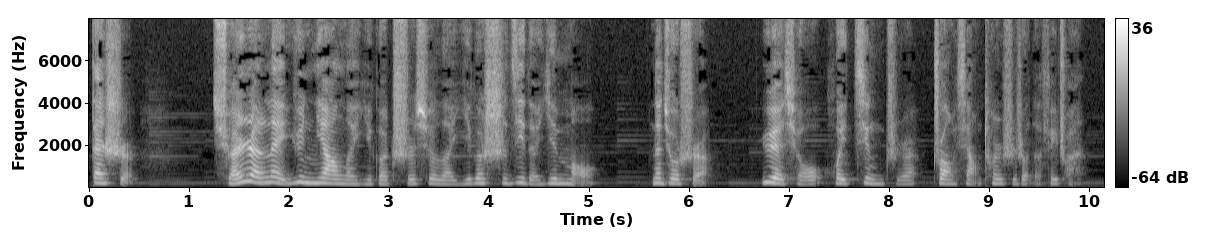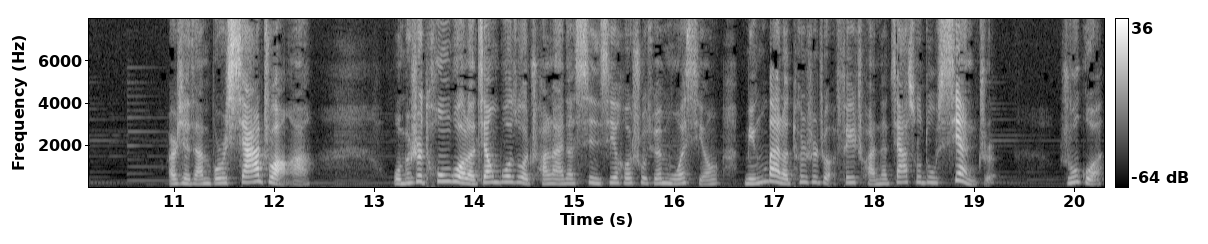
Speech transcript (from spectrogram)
但是全人类酝酿了一个持续了一个世纪的阴谋，那就是月球会径直撞向吞食者的飞船，而且咱们不是瞎撞啊！我们是通过了江波座传来的信息和数学模型，明白了吞食者飞船的加速度限制。如果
